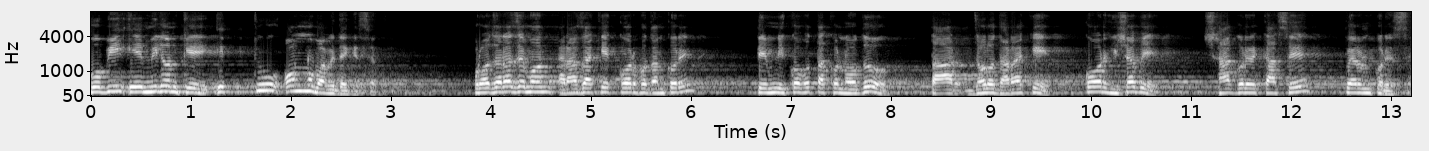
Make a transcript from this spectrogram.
কবি এ মিলনকে একটু অন্যভাবে দেখেছেন। প্রজারা যেমন রাজাকে কর প্রদান করে, তেমনি কপোতাক্ষ নদও তার জলধারাকে কর হিসাবে সাগরের কাছে প্রেরণ করেছে।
